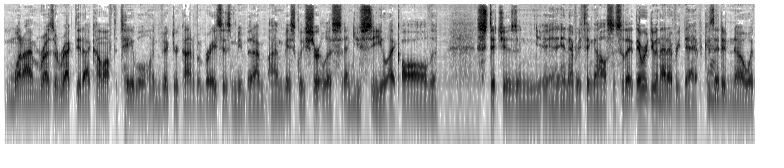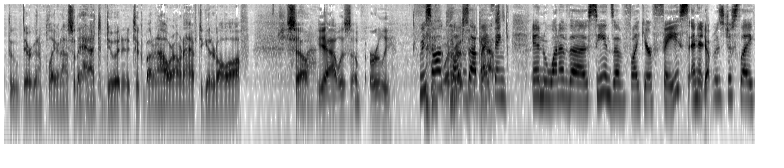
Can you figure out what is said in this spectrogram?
when I'm resurrected, I come off the table and Victor kind of embraces me, but I'm I'm basically shirtless, and you see like all the stitches and and everything else. And so they, they were doing that every day because they didn't know what the, they were going to play or not, so they had to do it, and it took about an hour, hour and a half to get it all off. So yeah, I was up early. We saw a Or the rest close up, I think, in one of the scenes of like your face, and it Yep. was just like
